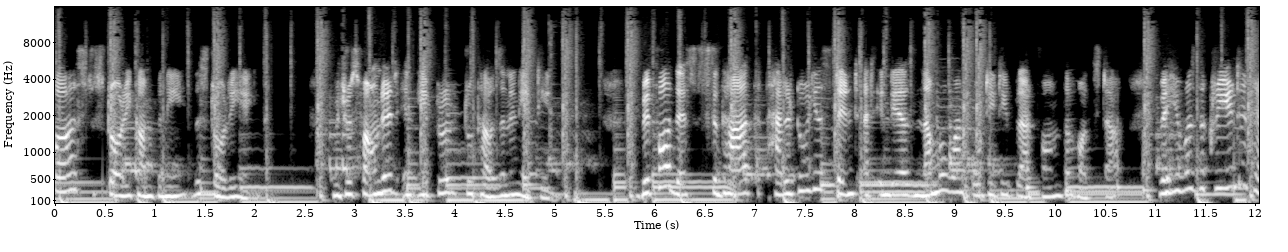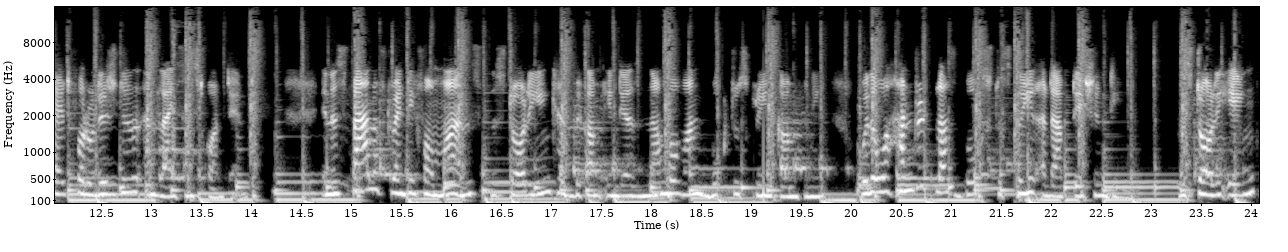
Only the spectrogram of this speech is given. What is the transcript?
first story company, The Story Ink., which was founded in April 2018. Before this, Sidharth had a two year stint at India's number one OTT platform, The Hotstar, where he was the creative head for original and licensed content. In a span of 24 months, The Story Ink. has become India's number one book to screen company with over 100 plus books to screen adaptation deals. Story Ink.,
